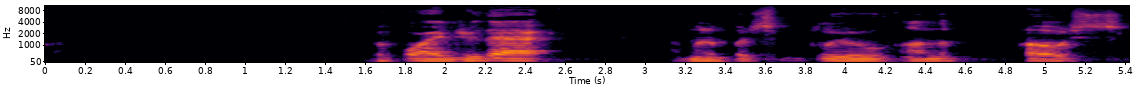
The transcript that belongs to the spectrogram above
on. Before I do that, I'm going to put some glue on the posts.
